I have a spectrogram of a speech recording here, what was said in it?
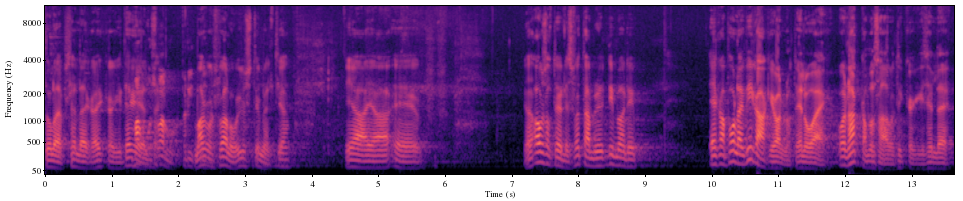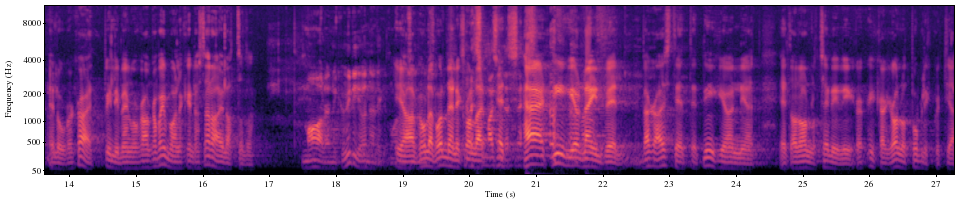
tuleb sellega ikkagi tegeleda. Magus valu, Priit. magus valu, just nimelt jah. ja, ja, ja, ja ausalt öeldes võtame nüüd niimoodi, ega pole vigagi olnud eluaeg, on hakkama saanud ikkagi selle eluga ka, et pillimänguga on ka võimalik ennast ära elatada. Ma olen ikka üliõnnelik. ja tuleb õnnelik olla, et hääd niigi on läinud veel. Väga hästi, et, et niigi on ja et, et on olnud senini ka- ikkagi olnud publikut ja,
